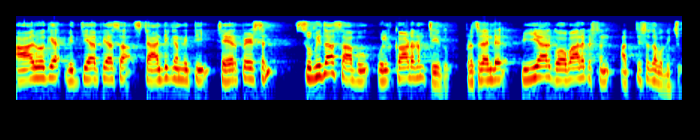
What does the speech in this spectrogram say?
ആരോഗ്യ വിദ്യാഭ്യാസ standing committee chairperson Sumitha Sabu ഉദ്ഘാടനം ചെയ്തു. പ്രസിഡന്റ് പി ആർ ഗോപാലകൃഷ്ണൻ അധ്യക്ഷത വഹിച്ചു.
